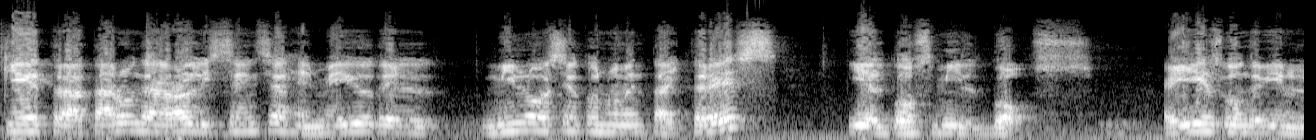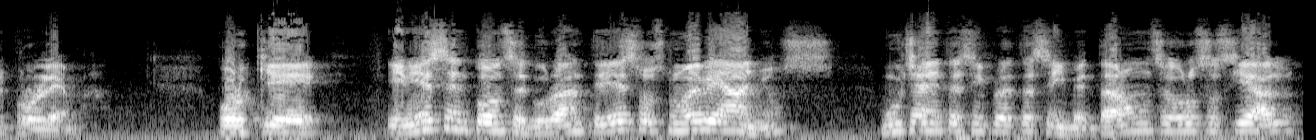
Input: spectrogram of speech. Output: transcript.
que trataron de agarrar licencias en medio del 1993 y el 2002. Ahí es donde viene el problema. Porque en ese entonces, durante esos nueve años, mucha gente simplemente se inventaron un seguro social,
